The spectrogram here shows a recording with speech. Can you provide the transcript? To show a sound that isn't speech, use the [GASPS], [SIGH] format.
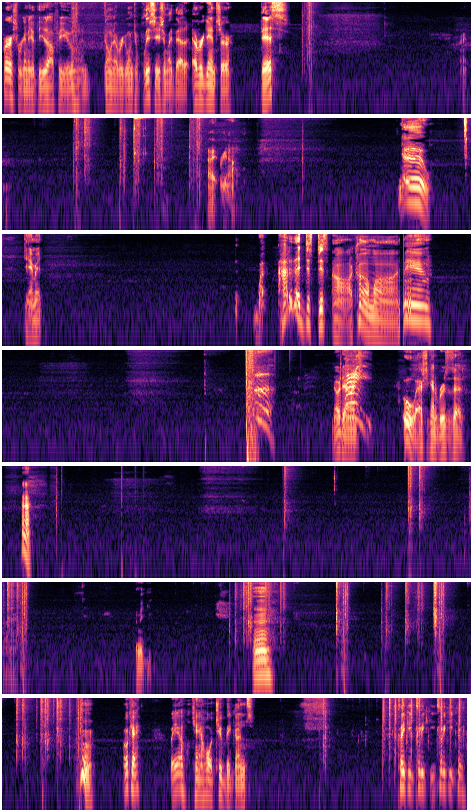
First, we're going to get these off of you and don't ever go into a police station like that ever again, sir. This All right, we're gonna. No! Damn it. What? How did that just dis. Oh, come on, man. No damage. Hey! Oh, actually kind of bruised his head. Huh. Uh, hmm. Okay. Well, can't hold two big guns. Clicky, clicky, clicky, clicky.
